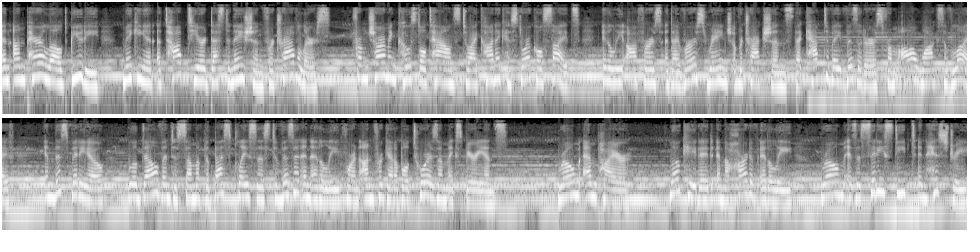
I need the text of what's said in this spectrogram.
and unparalleled beauty, making it a top-tier destination for travelers. From charming coastal towns to iconic historical sites, Italy offers a diverse range of attractions that captivate visitors from all walks of life. In this video, we'll delve into some of the best places to visit in Italy for an unforgettable tourism experience. Rome Empire Located in the heart of Italy, Rome is a city steeped in history,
